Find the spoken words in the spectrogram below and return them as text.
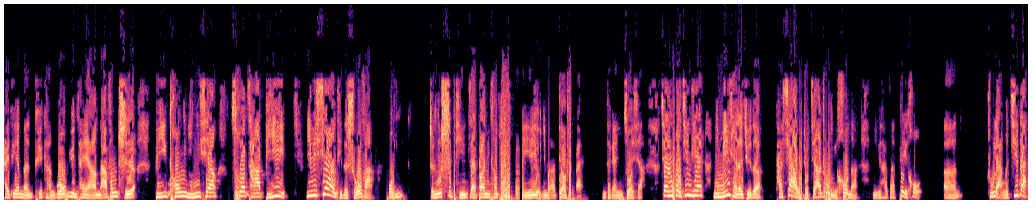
开天门、推坎宫、运太阳、拿风池、鼻通迎香、搓擦鼻翼，因为腺样体的手法，我们。整个视频在邦尼康图上也有，你把它调出来，你再赶紧做一下。像如果今天你明显的觉得他下午就加重以后呢，你给他在背后，呃，煮两个鸡蛋，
